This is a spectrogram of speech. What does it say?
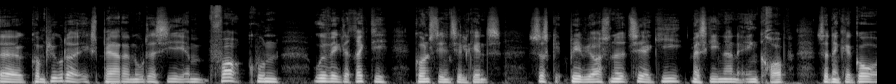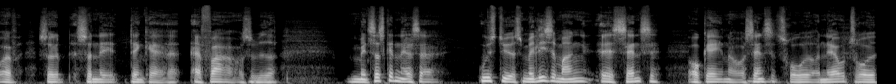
øh, computereksperter nu, der siger, at for at kunne udvikle rigtig kunstig intelligens, så skal, bliver vi også nødt til at give maskinerne en krop, så den kan gå, og, så, så den kan erfare osv. Men så skal den altså udstyres med lige så mange øh, sanseorganer og sansetråde og nervetråde,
